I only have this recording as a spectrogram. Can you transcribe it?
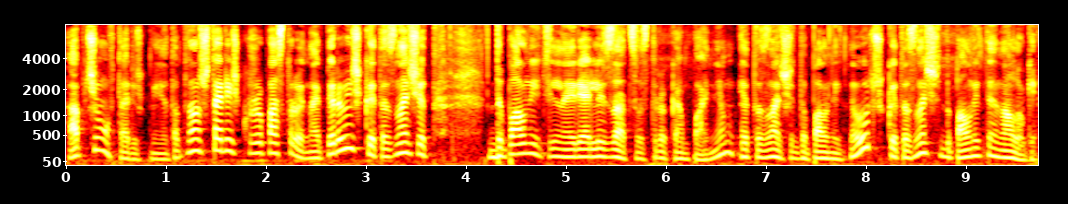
А почему вторичка нет? А потому что вторичка уже построена. А первичка это значит дополнительная реализация стройкомпаниям, это значит дополнительный выручка, это значит дополнительные налоги.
